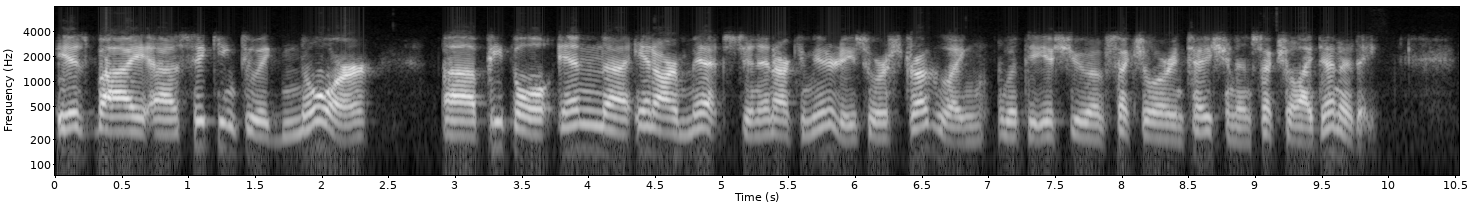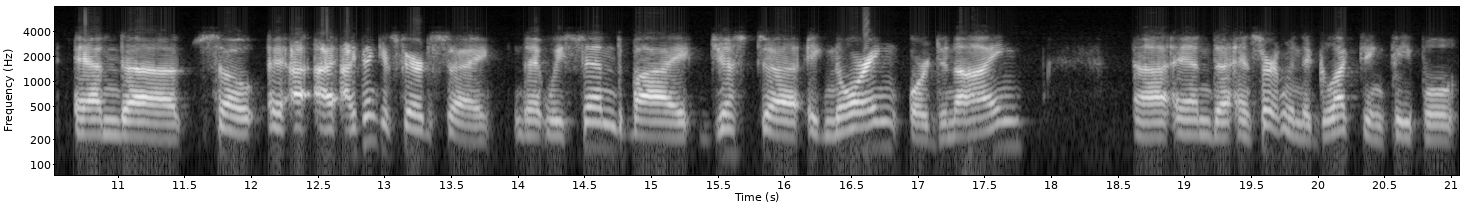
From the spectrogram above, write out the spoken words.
is by uh, seeking to ignore uh, people in uh, in our midst and in our communities who are struggling with the issue of sexual orientation and sexual identity. And uh, so I, I, think it's fair to say that we sinned by just uh, ignoring or denying, uh, and uh, and certainly neglecting people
